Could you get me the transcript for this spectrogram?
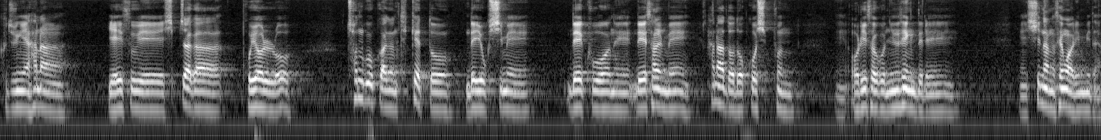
그 중에 하나 예수의 십자가 보혈로 천국 가는 티켓도 내 욕심에 내 구원에 내 삶에 하나 더 넣고 싶은 예, 어리석은 인생들의 예, 신앙 생활입니다.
